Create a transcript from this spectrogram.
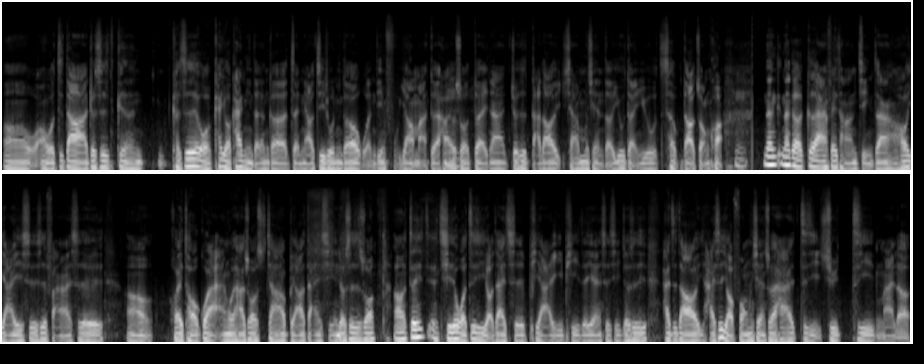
呃，我我知道啊，就是跟。”可是我看有看你的那个诊疗记录，你都有稳定服药嘛？对，他就说对，那就是达到像目前的 U 等于 U 测不到状况。嗯，那那个个案非常紧张，然后牙医师是反而是呃回头过来安慰他说，叫他不要担心，就是说，呃，这其实我自己有在吃 PREP 这件事情，就是他知道还是有风险，所以他自己去自己买了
